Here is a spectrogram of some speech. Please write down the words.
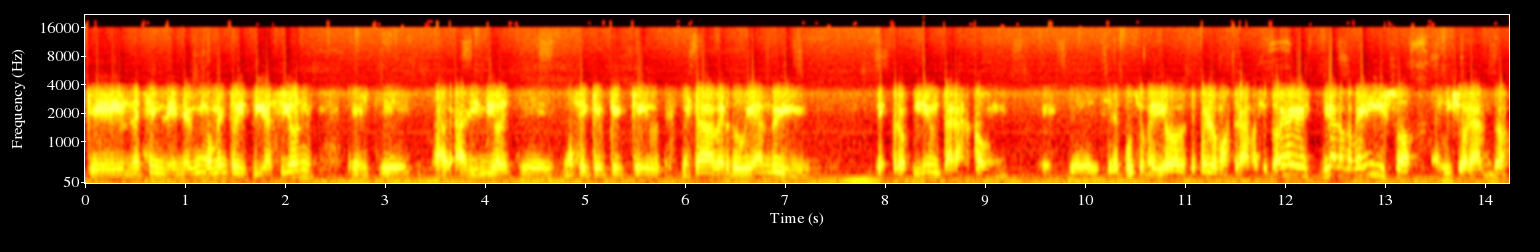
Que en, algún momento de inspiración, este, al, indio, este, no sé, qué que, me estaba verdugueando y le propiné un tarascón. Este, se le puso medio, después lo mostramos, diciendo, ¡eh, mira lo que me hizo! Así llorando.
